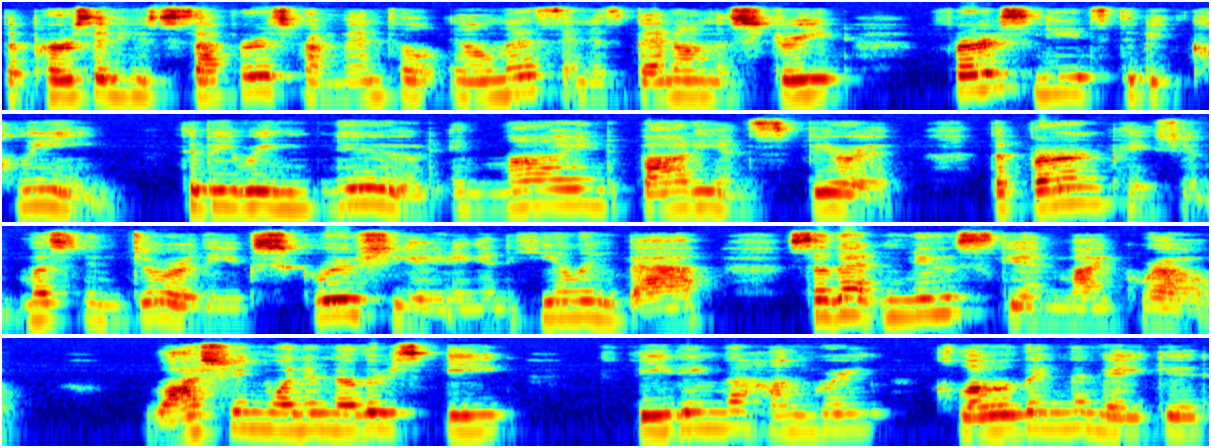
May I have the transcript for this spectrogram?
The person who suffers from mental illness and has been on the street first needs to be clean to be renewed in mind, body, and spirit. The burn patient must endure the excruciating and healing bath so that new skin might grow. Washing one another's feet, feeding the hungry, clothing the naked,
